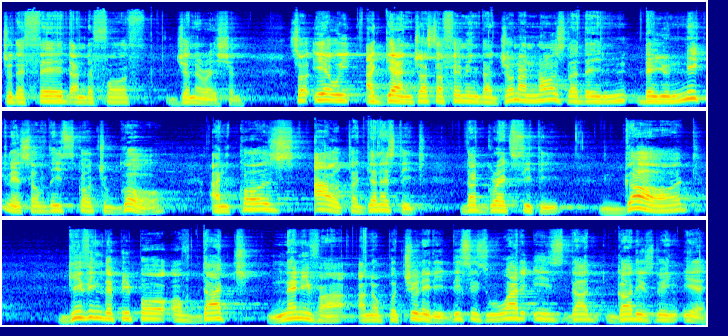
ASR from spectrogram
to the third and the fourth generation. So here we again just affirming that Jonah knows that the, the uniqueness of this call to go and cause out against it that great city, God giving the people of that Nineveh an opportunity. This is what is God, God is doing here.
